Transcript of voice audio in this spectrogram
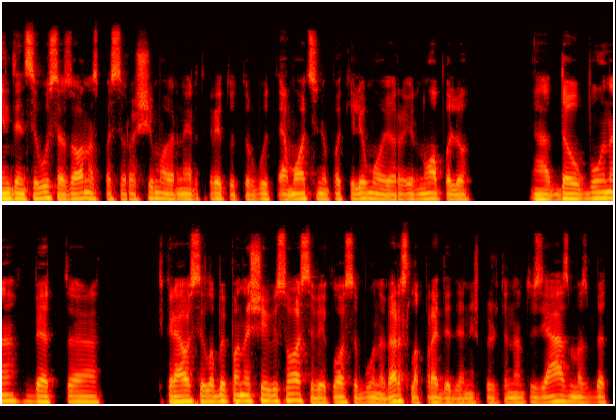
intensyvus sezonas pasiruošimo ir, ne, ir tikrai tų turbūt emocinių pakilimų ir, ir nuopolių e, daug būna, bet e, tikriausiai labai panašiai visose veiklose būna. Verslą pradeda, iš pradžių ten entuzijazmas, bet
